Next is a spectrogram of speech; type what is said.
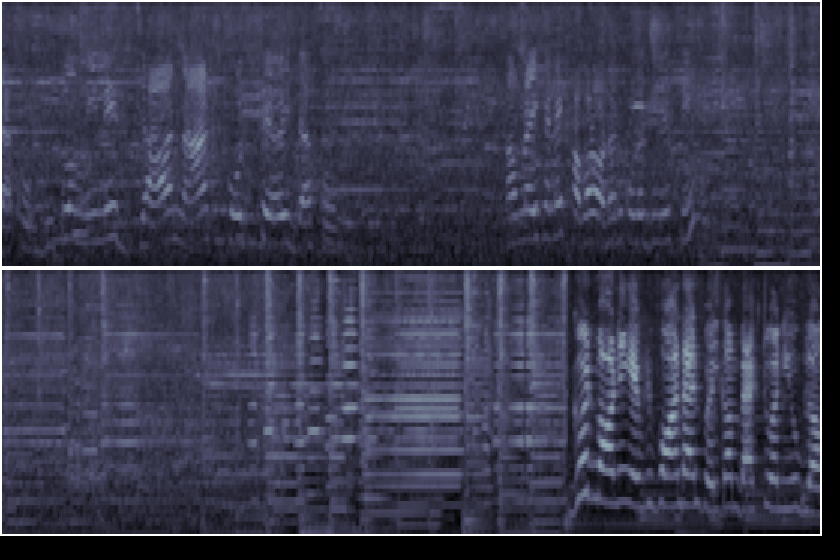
দেখো, দুটো মিলে যা নাচ করছে, ওই দেখো। আমরা এখানে খাবার অর্ডার করে দিয়েছি। Good morning everyone and welcome back to a new blog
